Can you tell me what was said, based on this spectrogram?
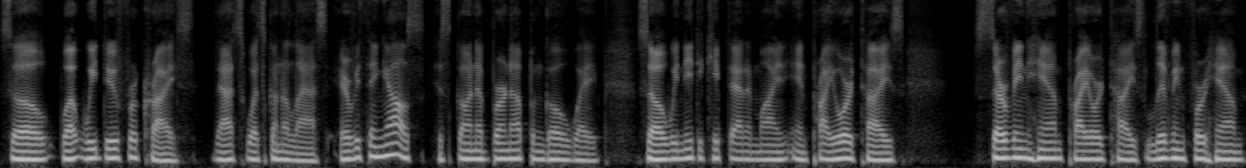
So what we do for Christ, that's what's going to last. Everything else is going to burn up and go away. So we need to keep that in mind and prioritize serving Him, prioritize living for Him,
